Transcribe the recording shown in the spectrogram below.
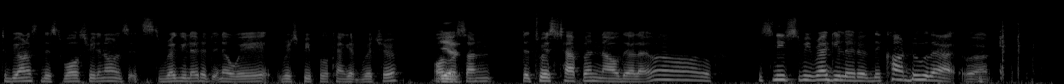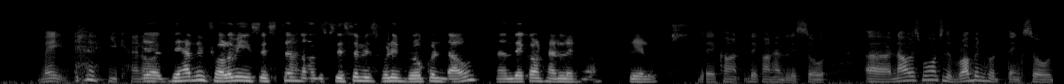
to be honest this Wall Street you know it's, it's regulated in a way rich people can get richer all Yeah. of a sudden the twist happened now they're like oh this needs to be regulated they can't do that uh, mate you cannot Yeah, they have been following system. Now the system is fully broken down, and they can't handle it now. Clearly. they can't they can't handle it so uh, now let's move on to the Robinhood thing. So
